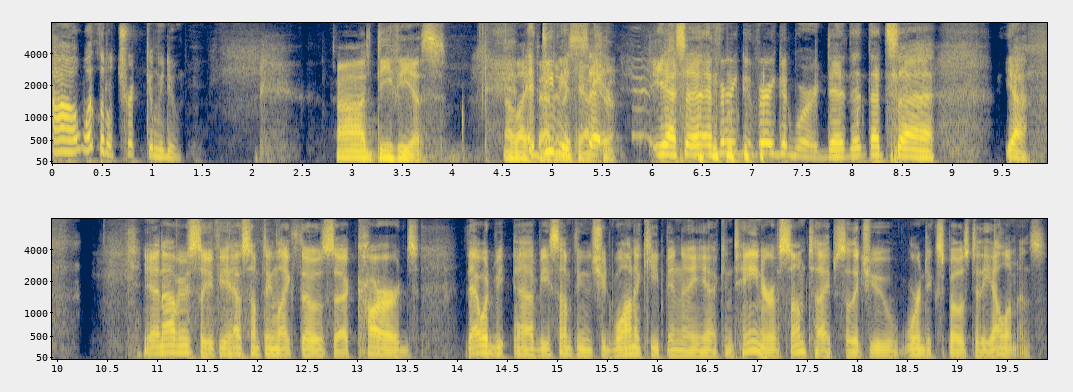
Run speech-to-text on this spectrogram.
uh, what little trick can we do? Uh, devious. I like uh, that devious. Uh, yes, a, a very good, very good word. That, that, that's uh, yeah. Yeah, and obviously, if you have something like those uh, cards, that would be uh, be something that you'd want to keep in a uh, container of some type, so that you weren't exposed to the elements.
